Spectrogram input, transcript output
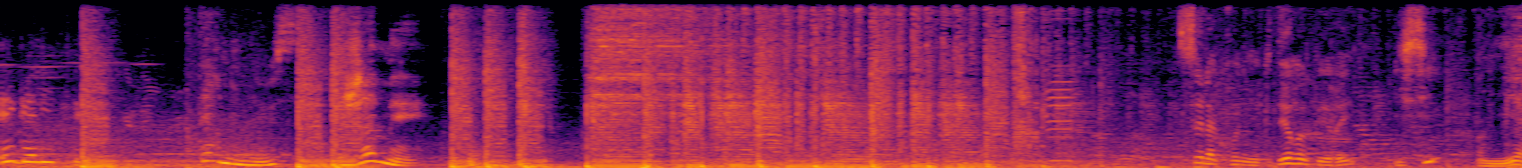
Égalité. Terminus. Jamais. C'est la chronique des repérés. Ici, on y est.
